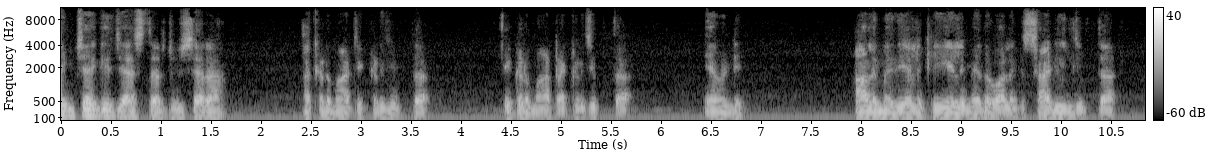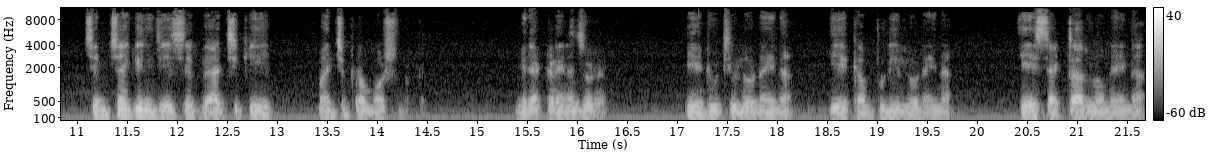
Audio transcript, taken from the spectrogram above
చెంచాగిరి చేస్తారు చూసారా? అక్కడ మాట ఇక్కడ చెప్తా ఇక్కడ మాట అక్కడ చెప్తా. ఏమండి? వాళ్ళ మీద వీళ్ళకి వీళ్ళ మీద వాళ్ళకి సాడీలు చెప్తా. చెంచాగిరి చేసే బ్యాచ్కి మంచి ప్రమోషన్ ఉంటుంది. మీరు ఎక్కడైనా చూడండి. ఏ డ్యూటీలోనైనా ఏ కంపెనీలోనైనా ఏ సెక్టార్లోనైనా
